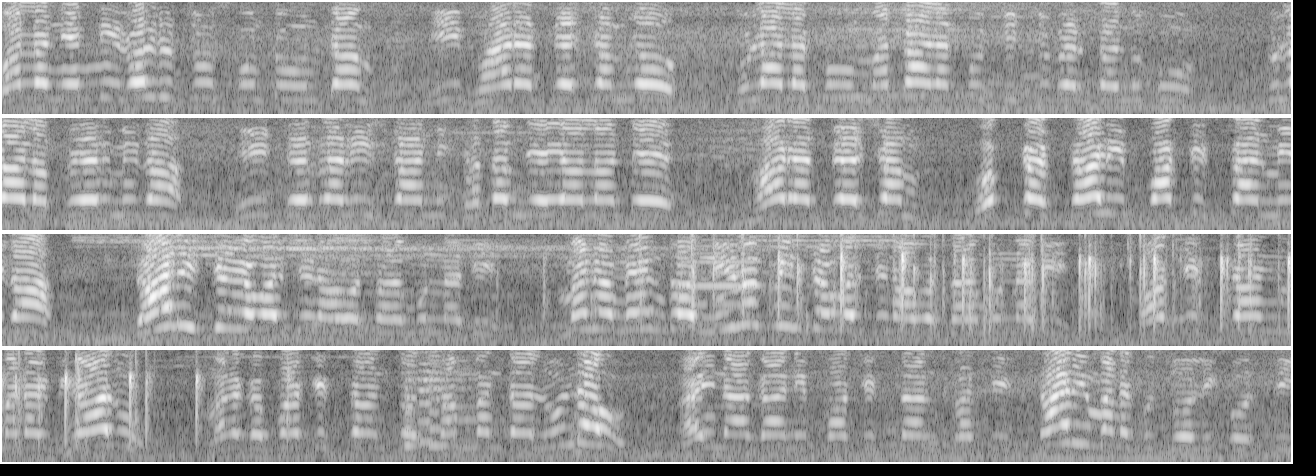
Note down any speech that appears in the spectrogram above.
వాళ్ళని ఎన్ని రోజులు చూసుకుంటూ ఉంటాం ఈ భారతదేశంలో కులాలకు మతాలకు చిచ్చు పెడుతందుకు కులాల పేరు మీద ఈ టెర్రరిస్టాన్ని ఖతం చేయాలంటే భారతదేశం ఒక్కసారి పాకిస్తాన్ మీద దాడి చేయవలసిన అవసరం ఉన్నది. మనమేందో నిరూపించవలసిన అవసరం ఉన్నది. పాకిస్తాన్ మనది కాదు. మనకు పాకిస్తాన్తో సంబంధాలు ఉండవు. అయినా పాకిస్తాన్ ప్రతిసారి మనకు జోలికి వచ్చి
